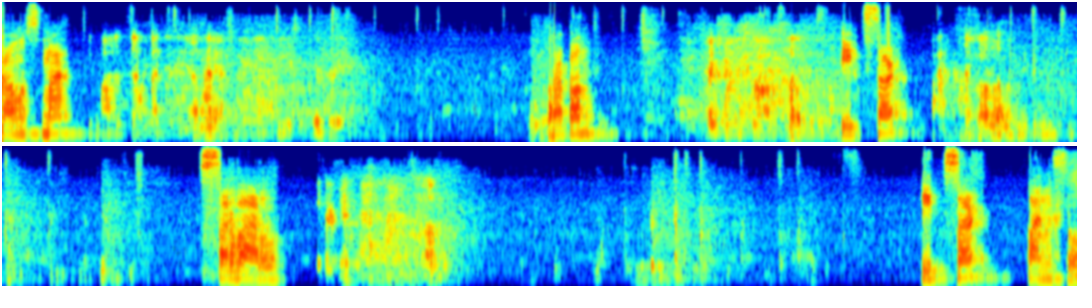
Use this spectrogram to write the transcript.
કૌંસમાં. રકમ એકસઠ સરવાળો. એકસઠ પાંચસો.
